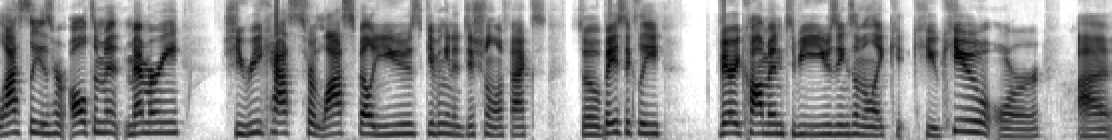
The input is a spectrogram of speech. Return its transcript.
Lastly is her ultimate memory. She recasts her last spell used, giving it additional effects. So basically, very common to be using something like QQ or uh,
